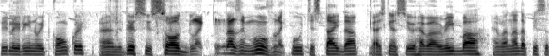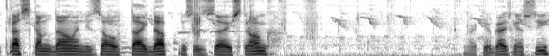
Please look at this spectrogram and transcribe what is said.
fill it in with concrete and this is solid like doesn't move like boot is tied up. Guys can see we have a rebar have another piece of truss come down and it's all tied up. This is uh, strong. Like you guys can see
